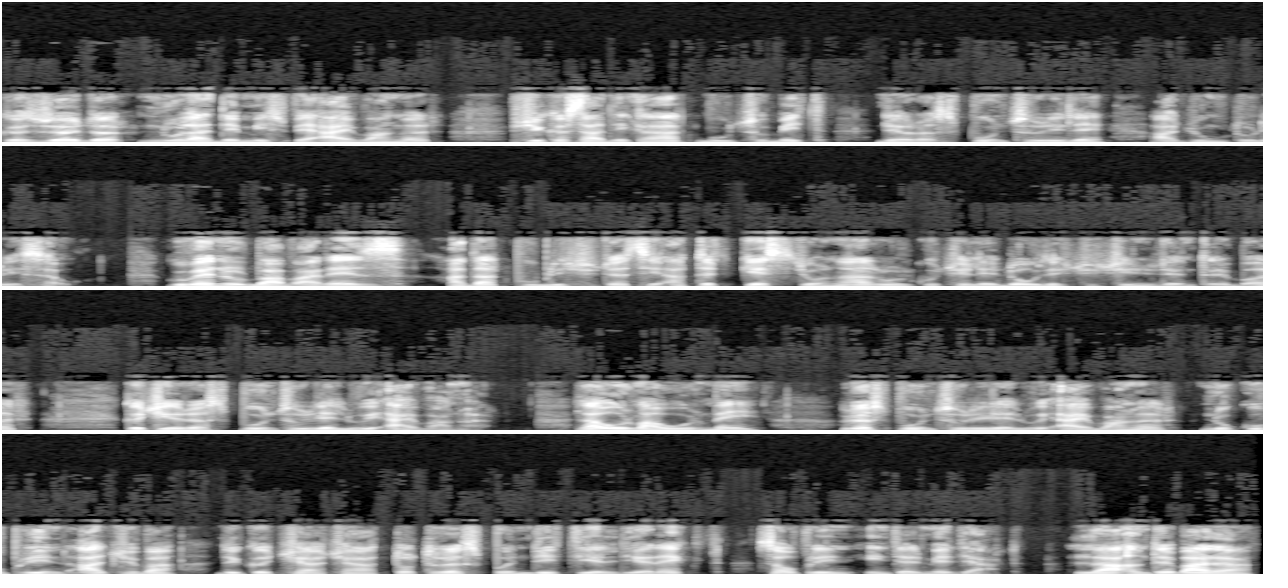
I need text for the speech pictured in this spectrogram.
că Zöder nu l-a demis pe Aiwanger și că s-a declarat mulțumit de răspunsurile adjunctului său. Guvernul bavarez a dat publicității atât chestionarul cu cele 25 de întrebări, cât și răspunsurile lui Aiwanger. La urma urmei, răspunsurile lui Aiwanger nu cuprind altceva decât ceea ce a tot răspândit el direct sau prin intermediar. La întrebarea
